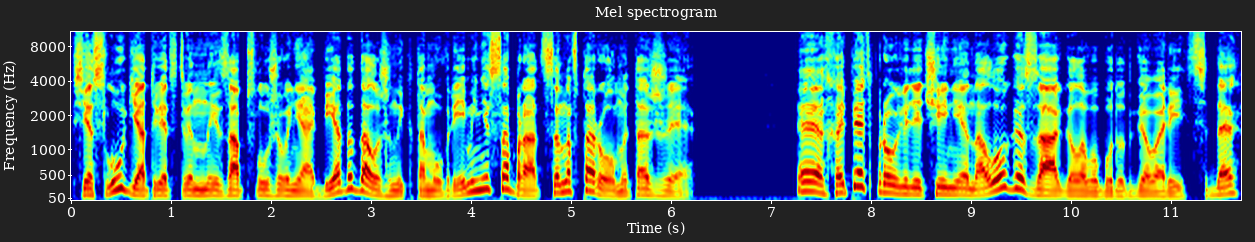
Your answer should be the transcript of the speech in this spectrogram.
Все слуги, ответственные за обслуживание обеда, должны к тому времени собраться на втором этаже. Эх, опять про увеличение налога за голову будут говорить, да?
